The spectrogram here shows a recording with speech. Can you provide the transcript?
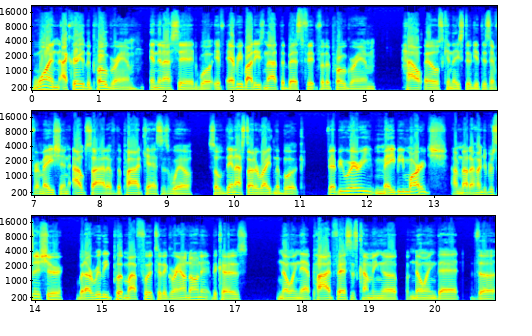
one, I created the program and then I said, well, if everybody's not the best fit for the program, how else can they still get this information outside of the podcast as well? So then I started writing the book. February, maybe March. I'm not 100% sure, but I really put my foot to the ground on it because knowing that Podfest is coming up, knowing that the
